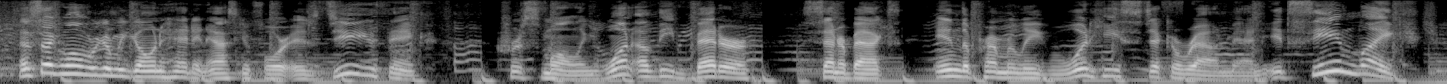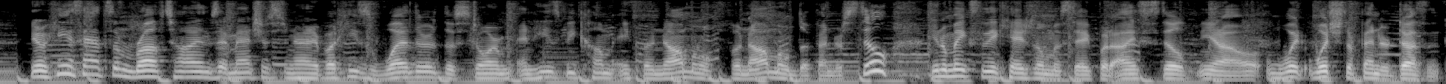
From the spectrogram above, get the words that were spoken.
And the second one we're going to be going ahead and asking for is, do you think Chris Smalling, one of the better center backs in the Premier League, would he stick around, man? It seemed like you know, he's had some rough times at Manchester United, but he's weathered the storm and he's become a phenomenal, phenomenal defender. Still, you know, makes the occasional mistake, but I still, you know, which, which defender doesn't,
